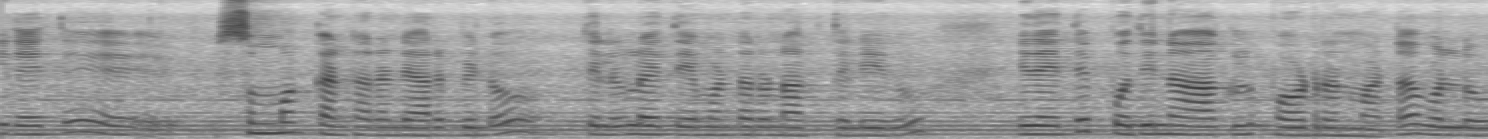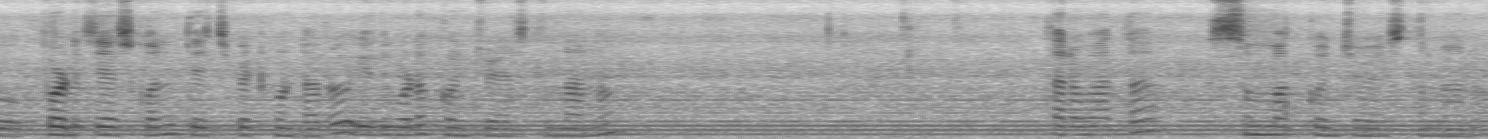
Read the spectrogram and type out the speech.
ఇదైతే సుమ్మక్ అంటారండి అరబీలో తెలుగులో అయితే ఏమంటారో నాకు తెలియదు ఇదైతే పుదీనా ఆకులు పౌడర్ అనమాట వాళ్ళు పొడి చేసుకొని తెచ్చిపెట్టుకుంటారు ఇది కూడా కొంచెం వేస్తున్నాను. తర్వాత సుమ్మక్ కొంచెం వేస్తున్నాను.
